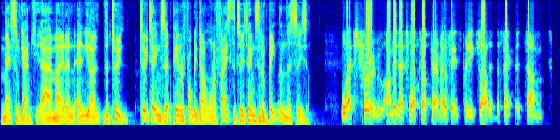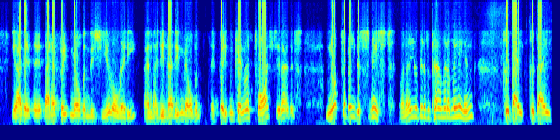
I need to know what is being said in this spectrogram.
Massive game, uh, mate, and and you know the two two teams that Penrith probably don't want to face, the two teams that have beaten them this season. Well, that's true. I mean, that's what's got Parramatta fans pretty excited. The fact that, um, you know, they, they, they, have beaten Melbourne this year already, and they did that in Melbourne. They've beaten Penrith twice. You know, that's not to be dismissed. I know you're a bit of a Parramatta man. Could they, could they,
